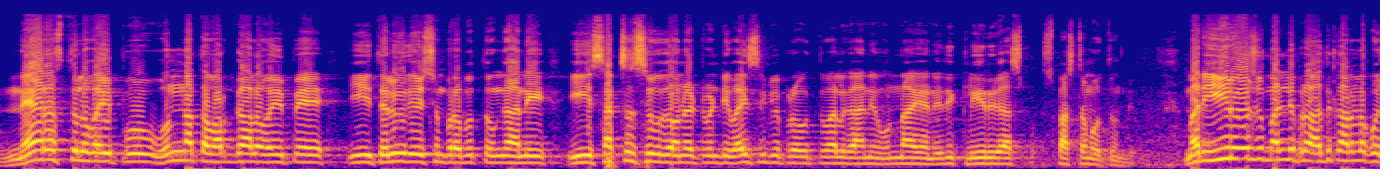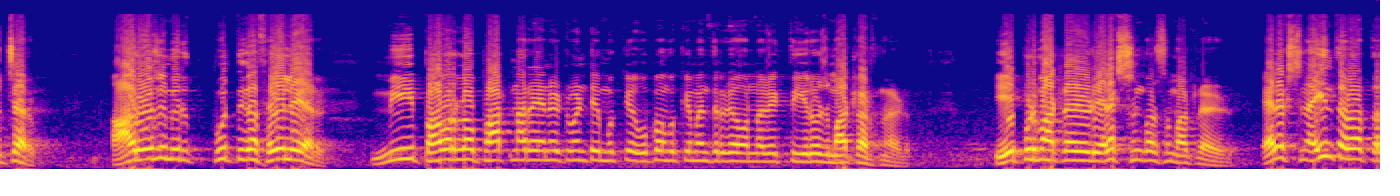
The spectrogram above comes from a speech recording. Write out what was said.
నేరస్తుల వైపు ఉన్నత వర్గాల వైపే ఈ తెలుగుదేశం ప్రభుత్వం కానీ ఈ సక్సెసివ్గా ఉన్నటువంటి వైసీపీ ప్రభుత్వాలు కానీ ఉన్నాయనేది క్లియర్గా స్పష్టమవుతుంది. మరి ఈరోజు మళ్ళీ ప్ర- అధికారంలోకి వచ్చారు. ఆ రోజు మీరు పూర్తిగా ఫెయిల్ అయ్యారు. మీ పవర్లో పార్ట్నర్ అయినటువంటి ముఖ్య ఉప ముఖ్యమంత్రిగా ఉన్న వ్యక్తి ఈరోజు మాట్లాడుతున్నాడు. ఎప్పుడు మాట్లాడాడు? ఎలక్షన్ కోసం మాట్లాడాడు. ఎలక్షన్ అయిన తర్వాత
